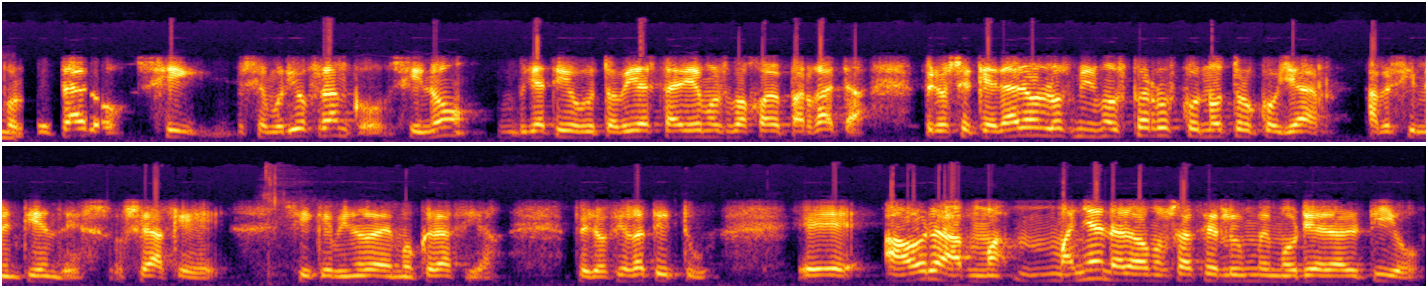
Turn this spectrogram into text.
porque claro, si se murió Franco, si no, ya te digo que todavía estaríamos bajo la alpargata, pero se quedaron los mismos perros con otro collar, a ver si me entiendes, o sea que sí que vino la democracia, pero fíjate tú, eh, ahora, ma- mañana le vamos a hacerle un memorial al tío,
